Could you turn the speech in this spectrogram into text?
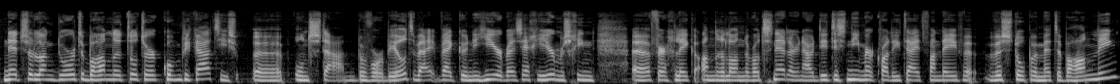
net zo lang door te behandelen tot er complicaties ontstaan, bijvoorbeeld. Wij, wij kunnen hier, wij zeggen hier misschien uh, vergeleken andere landen wat sneller. Nou, dit is niet meer kwaliteit van leven. We stoppen met de behandeling.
